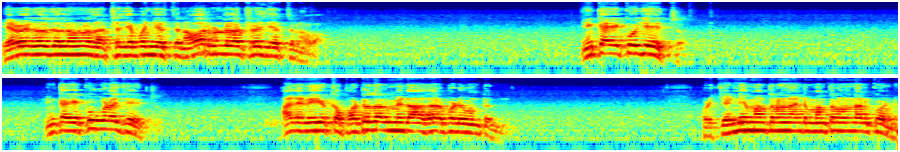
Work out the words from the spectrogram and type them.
ఇరవై రోజుల్లోనూ లక్ష జపం చేస్తున్నావా? రెండు లక్షలు చేస్తున్నావా? ఇంకా ఎక్కువ చేయొచ్చు. ఇంకా ఎక్కువ కూడా చేయొచ్చు. అది నీ యొక్క పట్టుదల మీద ఆధారపడి ఉంటుంది. ఇప్పుడు చండీ మంత్రం లాంటి మంత్రం ఉందనుకోండి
